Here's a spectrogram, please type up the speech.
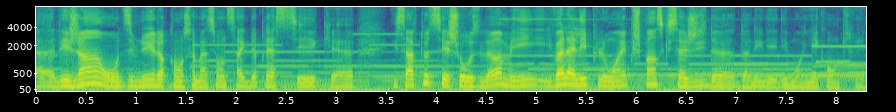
euh, les gens ont diminué leur consommation de sacs de plastique. Euh, ils savent toutes ces choses-là, mais ils veulent aller plus loin. Puis je pense qu'il s'agit de donner des, moyens concrets.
